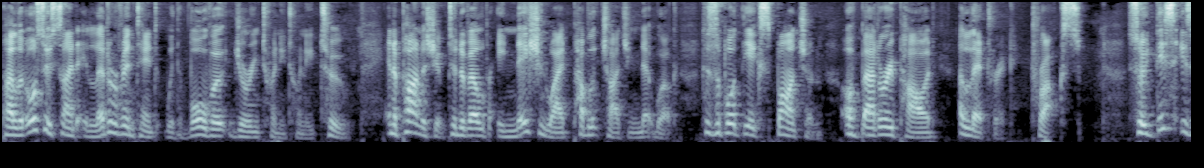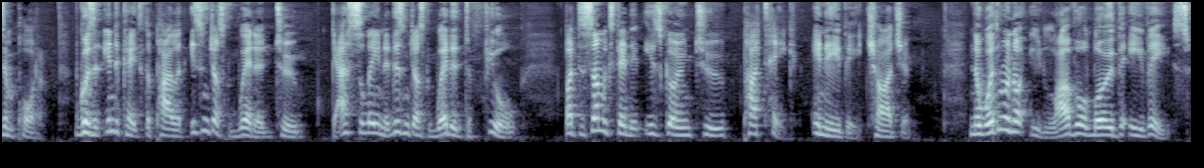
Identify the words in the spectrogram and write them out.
Pilot also signed a letter of intent with Volvo during 2022 in a partnership to develop a nationwide public charging network to support the expansion of battery powered electric trucks. So, this is important because it indicates the pilot isn't just wedded to gasoline, it isn't just wedded to fuel, but to some extent it is going to partake in EV charging. Now, whether or not you love or loathe the EVs,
